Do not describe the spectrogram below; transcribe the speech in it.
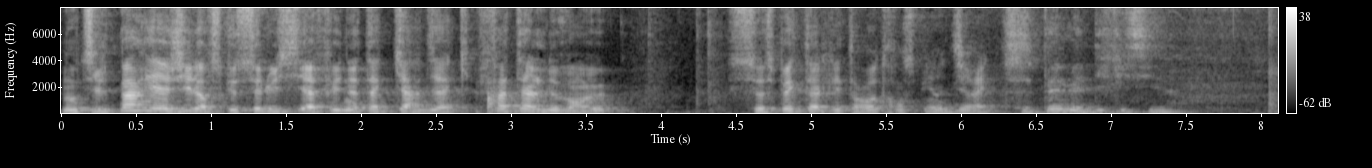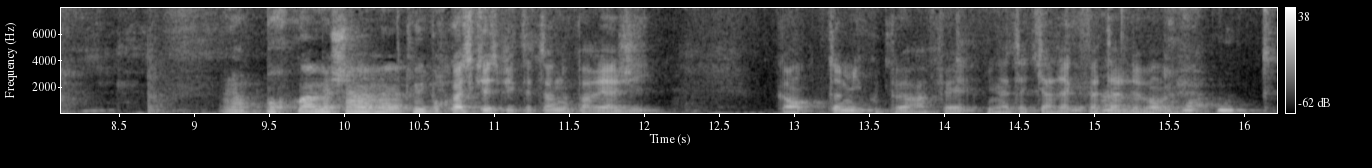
n'ont-ils pas réagi lorsque celui-ci a fait une attaque cardiaque fatale devant eux Ce spectacle étant retransmis en direct. C'était mais difficile. Alors pourquoi machin, un truc Pourquoi est-ce que les spectateurs n'ont pas réagi quand Tommy Cooper a fait une attaque cardiaque fatale devant eux 3 août.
